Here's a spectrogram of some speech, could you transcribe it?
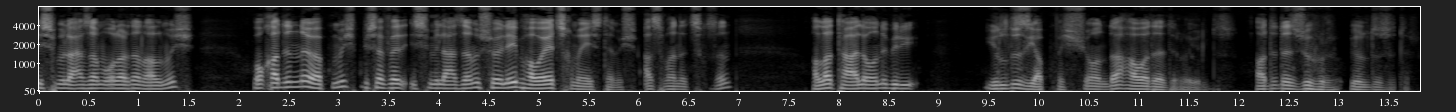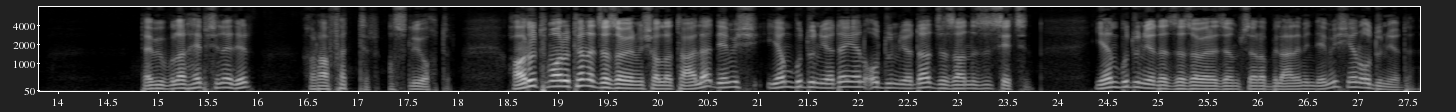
İsmül Azam'ı onlardan almış. O kadın ne yapmış? Bir sefer İsmül Azam'ı söyleyip havaya çıkmayı istemiş. Asmana çıksın. Allah Teala onu bir yıldız yapmış. Şu anda havadadır o yıldız. Adı da Zuhur yıldızıdır. Tabi bunlar hepsi nedir? Hırafettir. Aslı yoktur. Harut Marut'a ne ceza vermiş allah Teala? Demiş yen bu dünyada yen o dünyada cezanızı seçin. Yen bu dünyada ceza vereceğim size Rabbil Alemin demiş yen o dünyada.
